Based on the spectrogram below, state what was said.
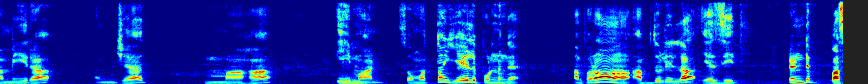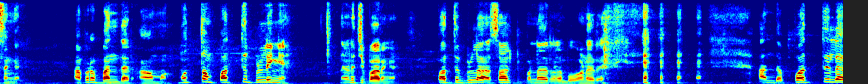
அமீரா அம்ஜாத் மஹா ஈமான். ஸோ மொத்தம் ஏழு பொண்ணுங்க. அப்புறம் அப்துல் இல்லா யசீத். ரெண்டு பசங்க. அப்புறம் பந்தர். ஆமாம் மொத்தம் பத்து பிள்ளைங்க. நினச்சி பாருங்கள் பத்து பிள்ளை அசால்ட் பண்ணார் நம்ம ஓனர் அந்த பத்தில்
